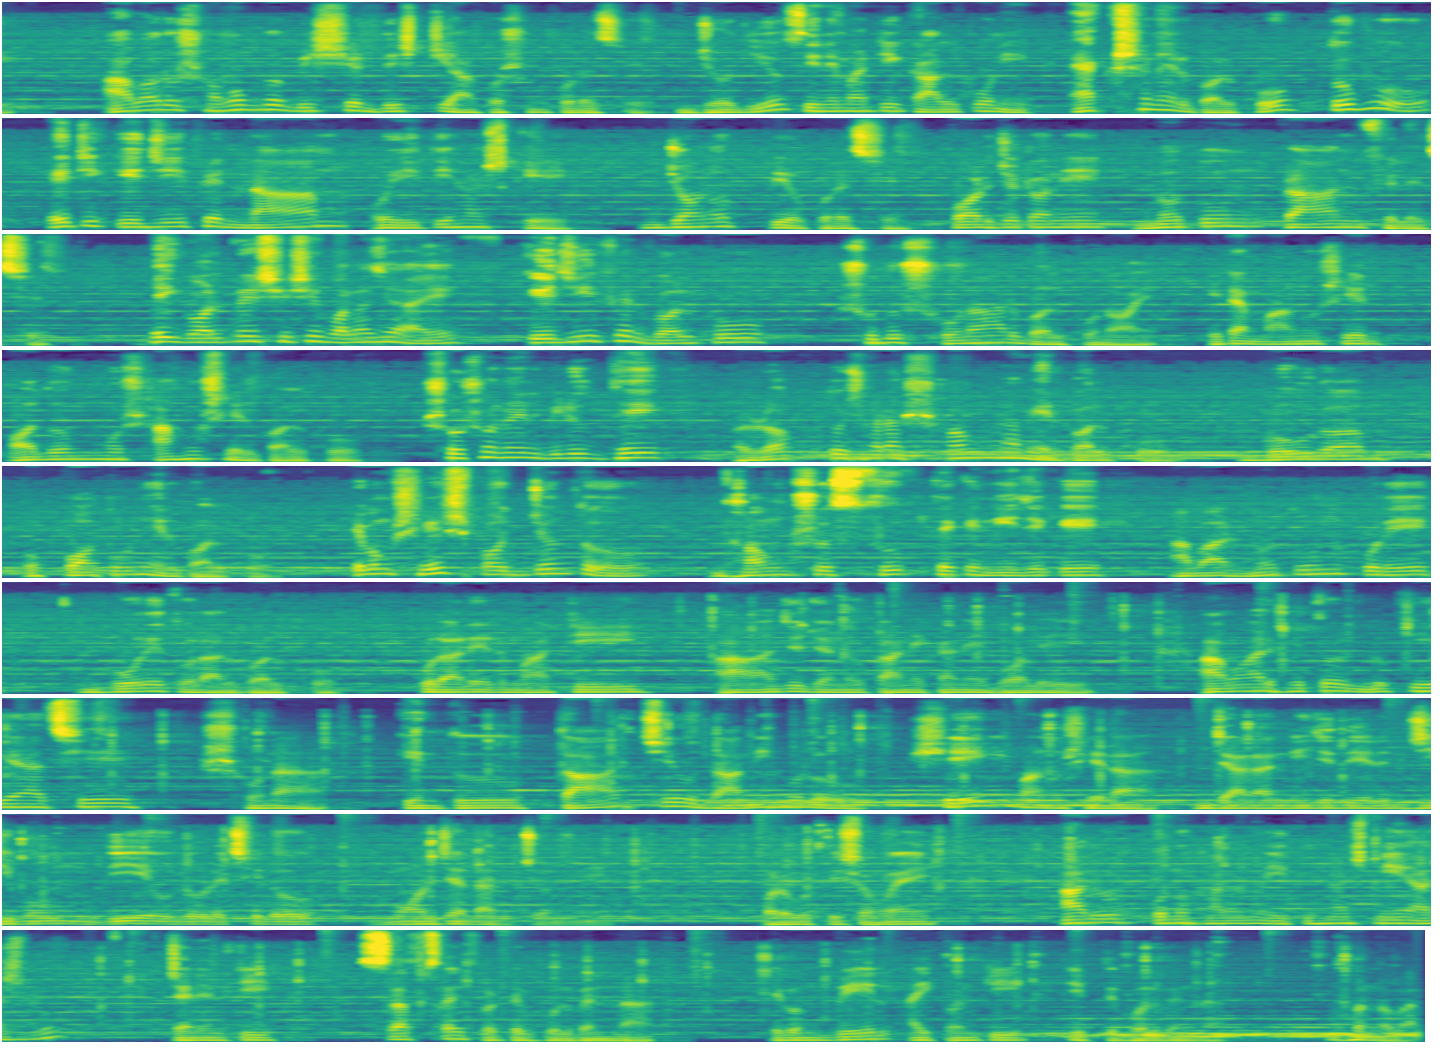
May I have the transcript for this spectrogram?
আবারও সমগ্র বিশ্বের দৃষ্টি আকর্ষণ করেছে। যদিও সিনেমাটি কাল্পনিক, অ্যাকশনের গল্প, তবুও এটি কেজিএফের নাম ও ইতিহাসকে জনপ্রিয় করেছে। পর্যটনে নতুন প্রাণ ফেলেছে। এই গল্পের শেষে বলা যায় কেজিএফের গল্প শুধু শোনার গল্প নয়, এটা মানুষের অদম্য সাহসের গল্প। শোষণের বিরুদ্ধে রক্ত রক্তঝরা সংগ্রামের গল্প, গৌরব ও পতনের গল্প। এবং শেষ পর্যন্ত ধ্বংসস্তূপ থেকে নিজেকে আবার নতুন করে গড়ে তোলার গল্প। কোলারের মাটি আজও যেন কানে কানে বলে, আমার ভেতর লুকিয়ে আছে সোনা। কিন্তু তার চেয়েও দামি হলো সেই মানুষেরা যারা নিজেদের জীবন দিয়েও লড়েছিল মর্যাদার জন্য। পরবর্তী সময়ে আরও কোনো হারানো ইতিহাস নিয়ে আসব? চ্যানেলটি সাবস্ক্রাইব করতে ভুলবেন না এবং বেল আইকনটি টিপতে ভুলবেন না। ধন্যবাদ।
